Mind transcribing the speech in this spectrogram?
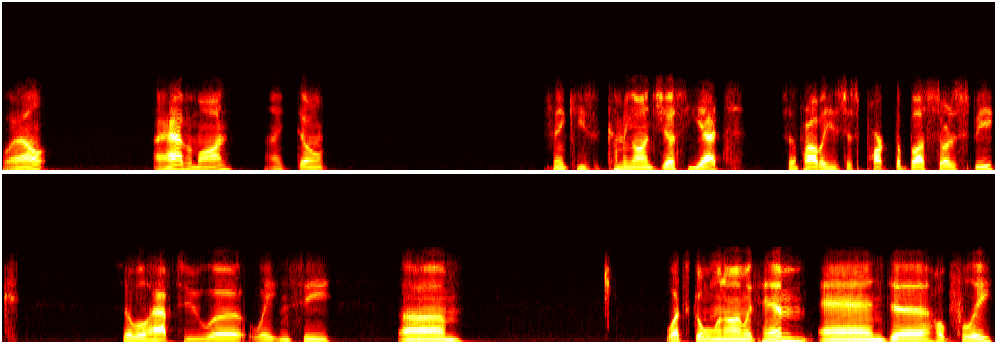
Well, I have him on. I don't think he's coming on just yet. So probably he's just parked the bus, so to speak. So we'll have to uh, wait and see um, what's going on with him, and uh, hopefully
